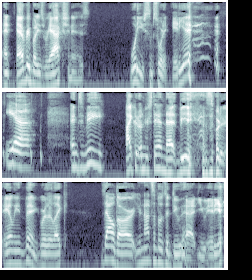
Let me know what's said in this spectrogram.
And everybody's reaction is, what are you, some sort of idiot? Yeah. And to me, I could understand that being a sort of alien thing where they're like, Zaldar, you're not supposed to do that, you idiot.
